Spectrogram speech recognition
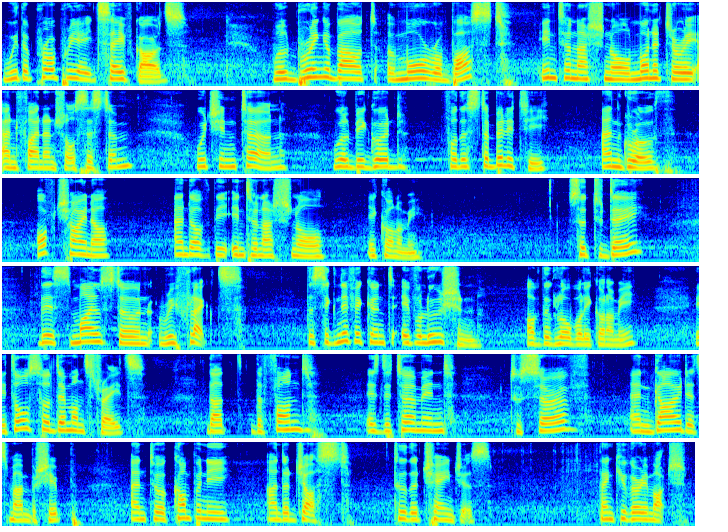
with appropriate safeguards will bring about a more robust international monetary and financial system, which in turn will be good for the stability and growth of China and of the international economy. So today, this milestone reflects the significant evolution of the global economy. It also demonstrates that the fund is determined to serve and guide its membership and to accompany and adjust to the changes. Thank you very much.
